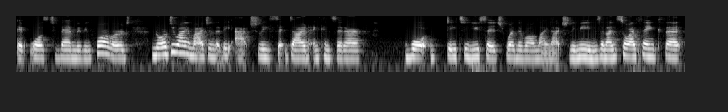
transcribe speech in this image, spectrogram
it was to them moving forward, nor do I imagine that they actually sit down and consider what data usage when they're online actually means. And, and so I think that,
